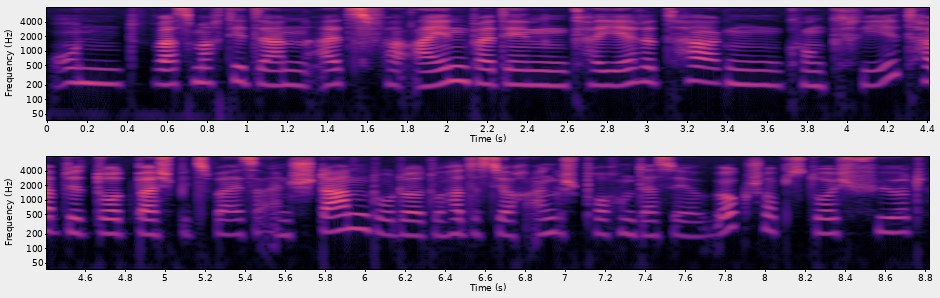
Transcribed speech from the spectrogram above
Und was macht ihr dann als Verein bei den Karrieretagen konkret? Habt ihr dort beispielsweise einen Stand oder du hattest ja auch angesprochen, dass ihr Workshops durchführt?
